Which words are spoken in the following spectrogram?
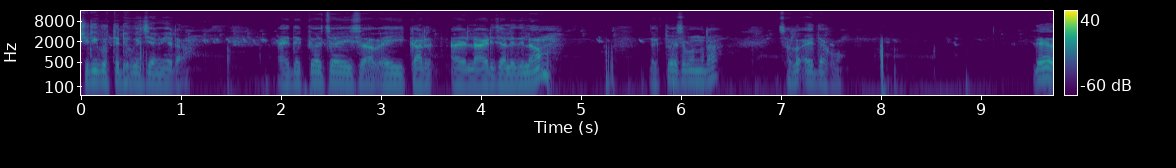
চুরি করতে ঢুকেছি আমি এটা এই দেখতে পাচ্ছ এই সব, এই কার লাইট জ্বালিয়ে দিলাম। দেখতে পাচ্ছ বন্ধুরা? চলো, এই দেখো। দেখো,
